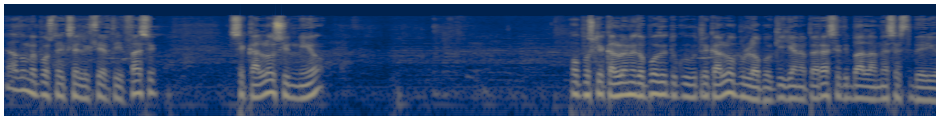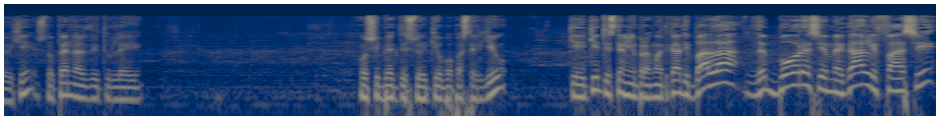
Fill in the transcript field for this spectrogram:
Να δούμε πώς θα εξελιχθεί αυτή η φάση. σε καλό σημείο. Όπως και καλό είναι το πόδι του Τρικαλόπουλου από εκεί για να περάσει την μπάλα μέσα στην περιοχή. Στο πέναλτι του λέει ο συμπέκτης του εκεί ο Παπαστεργίου. Και εκεί τη στέλνει πραγματικά την μπάλα. Δεν μπόρεσε μεγάλη φάση.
